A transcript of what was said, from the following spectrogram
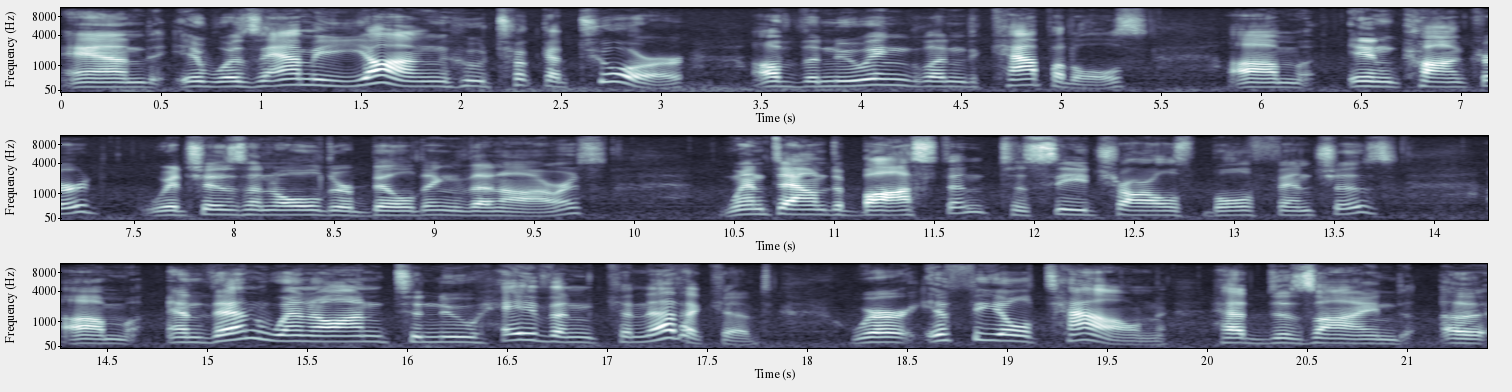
And it was Ammi Young who took a tour of the New England capitals um, in Concord, which is an older building than ours, went down to Boston to see Charles Bulfinch's, um, and then went on to New Haven, Connecticut, where Ithiel Town had designed a,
